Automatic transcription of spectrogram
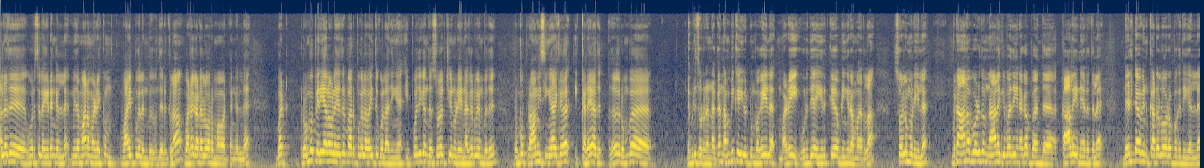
அல்லது ஒரு சில இடங்களில் மிதமான மழைக்கும் வாய்ப்புகள் என்பது வந்து இருக்கலாம். வடகடலோர மாவட்டங்களில். பட் ரொம்ப பெரிய அளவில் எதிர்பார்ப்புகளை வைத்து கொள்ளாதீங்க. இப்போதைக்கு அந்த சுழற்சியினுடைய நகர்வு என்பது ரொம்ப ப்ராமிசிங்காக கிடையாது. அதாவது ரொம்ப எப்படி சொல்கிறேன்னாக்கா நம்பிக்கையூட்டும் வகையில் மழை உறுதியாக இருக்குது அப்படிங்கிற மாதிரிலாம் சொல்ல முடியல. பட் ஆன பொழுதும் நாளைக்கு பார்த்தீங்கன்னாக்கா இப்போ இந்த காலை நேரத்தில் டெல்டாவின் கடலோர பகுதிகளில்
